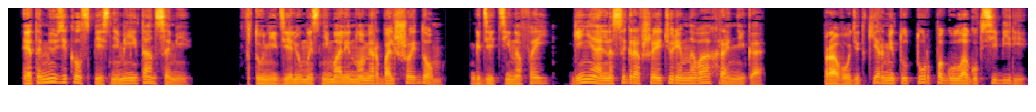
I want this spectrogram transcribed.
— это мюзикл с песнями и танцами. В ту неделю мы снимали номер «Большой дом», где Тина Фей гениально сыгравшая тюремного охранника, проводит Кермиту тур по ГУЛАГу в Сибири,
